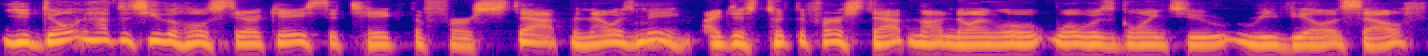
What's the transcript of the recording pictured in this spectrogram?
you don't have to see the whole staircase to take the first step. And that was me. I just took the first step, not knowing what, what was going to reveal itself.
